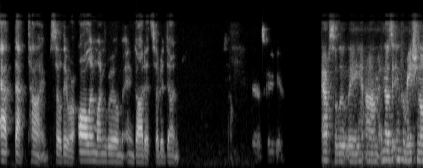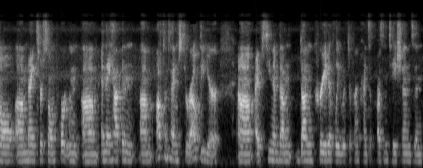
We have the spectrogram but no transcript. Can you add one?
at that time. So they were all in one room and got it sort of done. So yeah, that's a good idea. Absolutely. Um, and those informational um, nights are so important. Um, and they happen um, oftentimes throughout the year. Um, I've seen them done, done creatively with different kinds of presentations and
